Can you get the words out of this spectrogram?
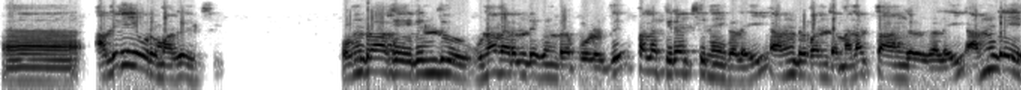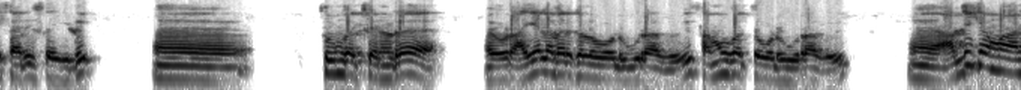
ஆஹ் அதுவே ஒரு மகிழ்ச்சி. ஒன்றாக இருந்து உணவருந்துகின்ற பொழுது பல பிரச்சினைகளை அன்று வந்த மனத்தாங்கல்களை அன்றே சரி செய்து ஆஹ் தூங்கச் சென்ற ஒரு அயலவர்களோடு உறவு சமூகத்தோடு உறவு அதிகமான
